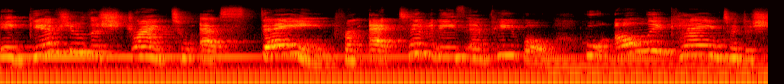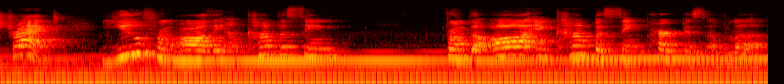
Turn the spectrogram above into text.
It gives you the strength to abstain from activities and people who only came to distract you from all the encompassing from the all-encompassing purpose of love.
